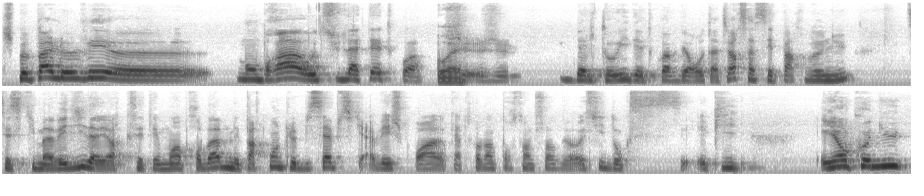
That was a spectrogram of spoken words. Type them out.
je peux pas lever euh, mon bras au-dessus de la tête, quoi. Ouais. Je, deltoïde et de coiffe des rotateurs, ça c'est parvenu. C'est ce qui m'avait dit d'ailleurs que c'était moins probable, mais par contre le biceps qui avait, je crois, 80% de chance de réussite. Donc et puis ayant connu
